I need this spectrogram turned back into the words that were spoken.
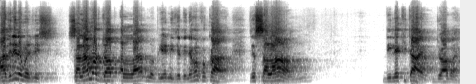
হাজরিনে মজলিস, সালামর জব আল্লাহ নবিয়ে নিজে দিন। এখন খোকা, যে সালাম দিলে কিতায় জবাব আয়।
